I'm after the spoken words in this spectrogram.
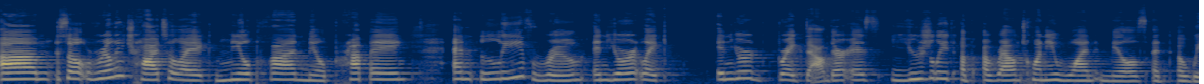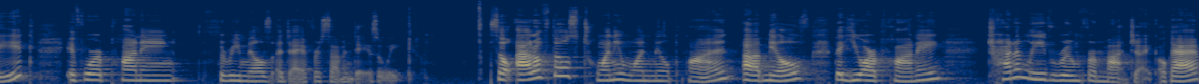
um, so really try to like meal plan, meal prepping, and leave room in your like in your breakdown, there is usually a, around 21 meals a, a, week if we're planning three meals a day for seven days a week. So, out of those 21 meal plan uh, meals that you are planning, try to leave room for magic, okay?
